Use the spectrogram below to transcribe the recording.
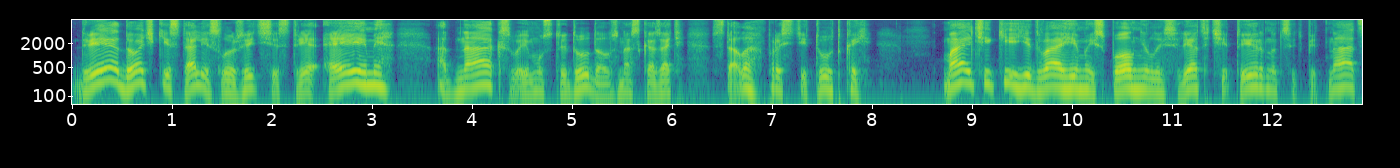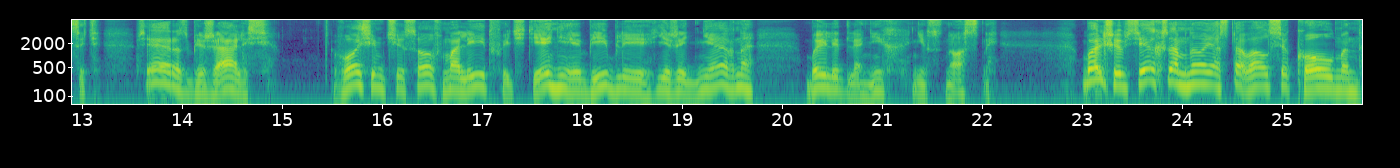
Две дочки стали служить сестре Эйме, одна, к своему стыду, должна сказать, стала проституткой». Мальчики, едва им исполнилось лет четырнадцать-пятнадцать, все разбежались. Восемь часов молитв и чтения Библии ежедневно были для них несносны. Больше всех со мной оставался Колман,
